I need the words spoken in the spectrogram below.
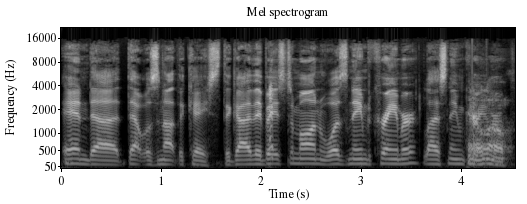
And uh, that was not the case. The guy they based him on was named Kramer, last name Kramer Hello.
